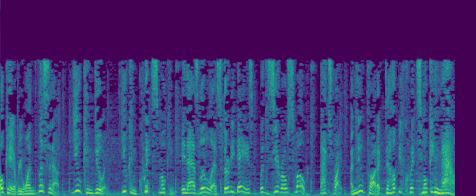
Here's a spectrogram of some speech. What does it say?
Okay, everyone, listen up. You can do it. You can quit smoking in as little as 30 days with Zero Smoke. That's right, a new product to help you quit smoking now.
